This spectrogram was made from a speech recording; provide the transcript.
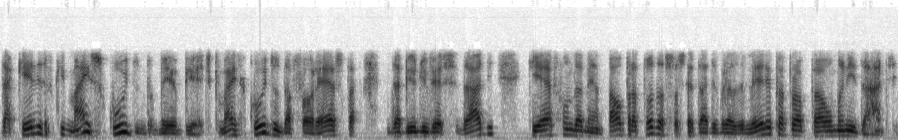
daqueles que mais cuidam do meio ambiente, que mais cuidam da floresta, da biodiversidade, que é fundamental para toda a sociedade brasileira e para a humanidade.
